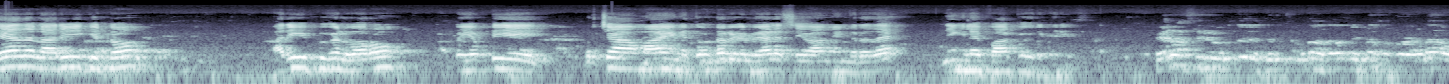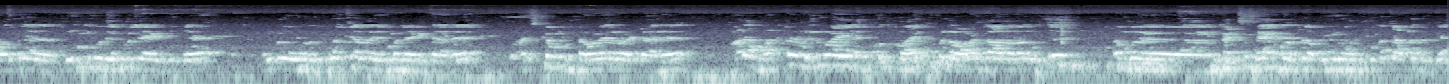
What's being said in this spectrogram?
தேர்தல் அறிவிக்கட்டும். அறிவிப்புகள் வரும். அப்போ எப்படி உற்சாகமாக எங்கள் தொண்டர்கள் வேலை செய்வாங்கங்கிறத நீங்களே பார்க்க இருக்கிறீங்க. பேராசிரியர் வந்து தெரிஞ்சுக்கணும். அதாவது என்ன சொல்கிறாங்கன்னா வந்து நீங்கள் ஒரு எம்எல்ஏ ஆகிட்டீங்க உங்களுக்கு ஒரு புரட்சியாளர் எம்எல்ஏ ஆயிட்டாரு. ஹஜ் கமிட்டி ஆகிட்டாரு ஆனால் மற்ற நிர்வாகிகளுக்கு வாய்ப்புகள் வழங்காத அளவுக்கு நம்ம கட்சி செயல்படுது அப்படிங்கிற ஒரு குற்றச்சாட்டு இருக்கு.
